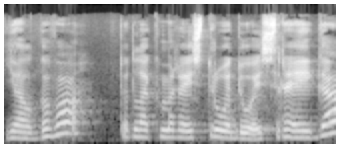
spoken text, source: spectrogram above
Jelgavā, tad laikam arī strādājis Reigā.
